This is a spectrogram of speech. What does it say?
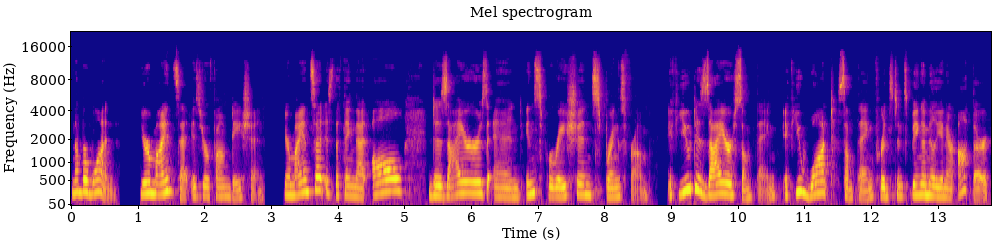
Number one, your mindset is your foundation. Your mindset is the thing that all desires and inspiration springs from if you desire something, if you want something, for instance, being a millionaire author,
